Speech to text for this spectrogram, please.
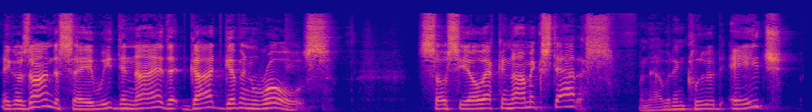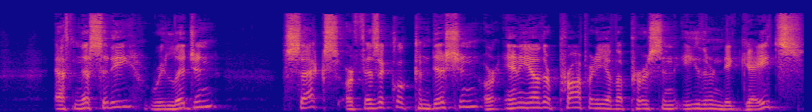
he goes on to say, we deny that God given roles, socioeconomic status, and that would include age, ethnicity, religion, sex, or physical condition, or any other property of a person either negates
